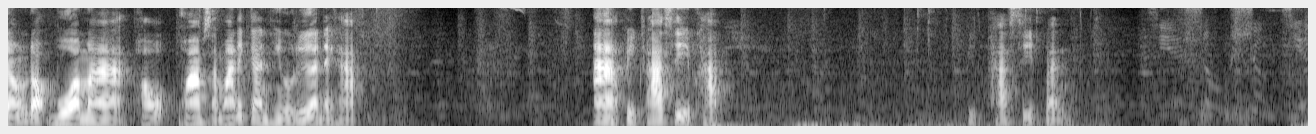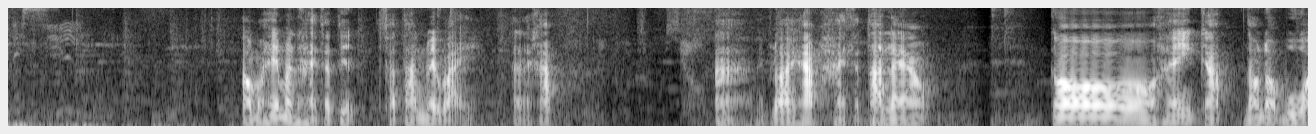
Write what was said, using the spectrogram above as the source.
น้องดอกบัวมา เพราะความสามารถในการฮิวเลือดนะครับ อ่าปิดพาสซีฟครับ ปิดพาสซีฟมันเอามาให้มันหายสติสตันไวๆนะครับ อ่า เรียบร้อยครับ หายสตันแล้ว ก็ให้กับน้องดอกบัว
